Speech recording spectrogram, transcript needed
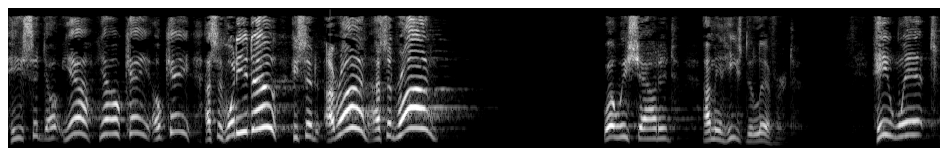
he said, oh, yeah, yeah, okay, okay. I said, what do you do? He said, I run. I said, run. Well, we shouted. I mean, he's delivered. He went,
